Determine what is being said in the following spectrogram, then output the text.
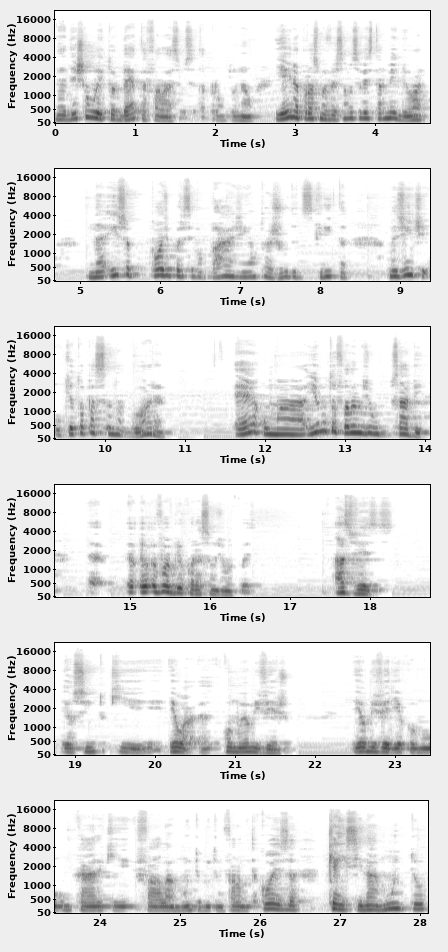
Né? Deixa um leitor beta falar se você está pronto ou não. E aí na próxima versão você vai estar melhor. Né? Isso pode parecer bobagem, autoajuda, descrita, mas, gente, o que eu estou passando agora é uma. E eu não estou falando de um. Sabe? É, eu, eu, vou abrir o coração de uma coisa. Às vezes, eu sinto que. eu Como eu me vejo, eu me veria como um cara que fala muito, muito, fala muita coisa, quer ensinar muito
